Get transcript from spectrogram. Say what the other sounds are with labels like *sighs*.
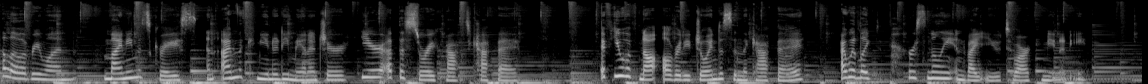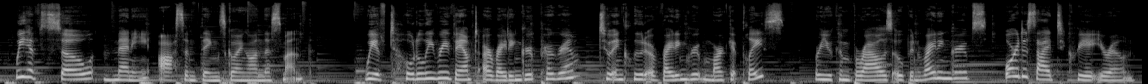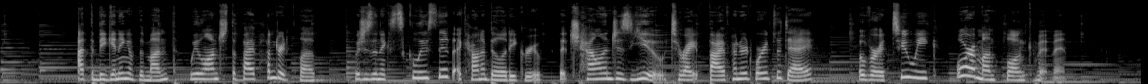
Hello, everyone. My name is Grace, and I'm the community manager here at the Storycraft Cafe. If you have not already joined us in the cafe, I would like to personally invite you to our community. We have so many awesome things going on this month. We have totally revamped our writing group program to include a writing group marketplace where you can browse open writing groups or decide to create your own. At the beginning of the month, we launched the 500 Club, which is an exclusive accountability group that challenges you to write 500 words a day over a two week or a month long commitment.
